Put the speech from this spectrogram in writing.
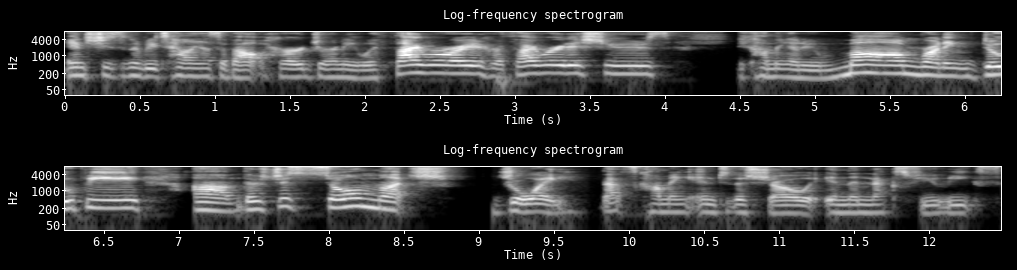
and she's going to be telling us about her journey with thyroid, her thyroid issues, becoming a new mom, running dopey. Um, there's just so much joy that's coming into the show in the next few weeks.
